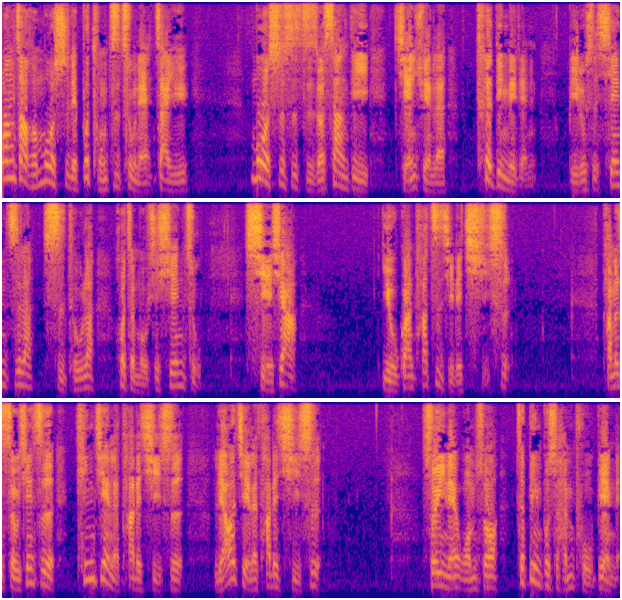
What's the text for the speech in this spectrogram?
光照和末世的不同之处呢，在于末世是指着上帝拣选了特定的人，比如是先知啦、使徒啦，或者某些先祖，写下有关他自己的启示。他们首先是听见了他的启示，了解了他的启示，所以呢，我们说这并不是很普遍的。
